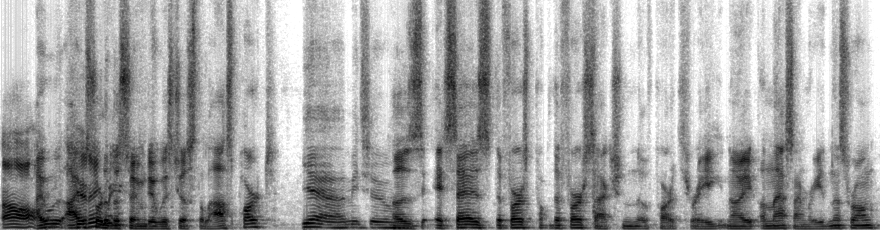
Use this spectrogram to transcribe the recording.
Oh, I, w- I kidding sort of me? assumed it was just the last part Yeah, me too. because it says the first the first section of part three. Now, unless I'm reading this wrong,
